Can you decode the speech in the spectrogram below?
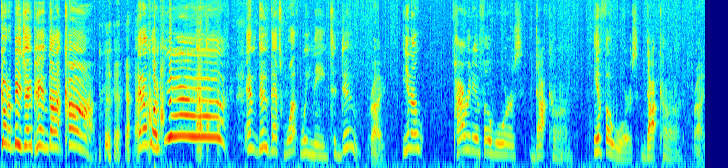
Go to bjpenn.com. and I'm like, yeah. And dude, that's what we need to do Right. you know, pirateinfowars.com, infowars.com. Right.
